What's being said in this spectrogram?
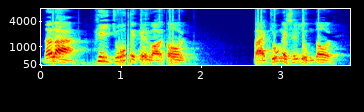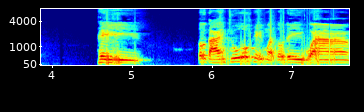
Đó là khi Chúa ngài kêu gọi tôi và Chúa ngài sử dụng tôi, thì tôi tạ ơn Chúa khi mà tôi đi qua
